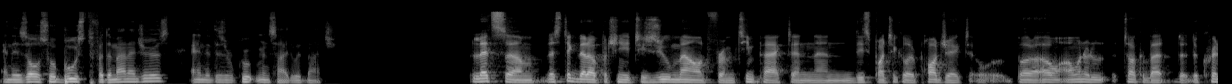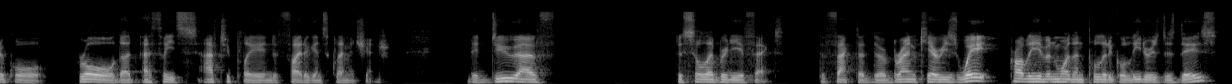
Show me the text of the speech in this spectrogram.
and there's also boost for the managers, and there's recruitment side with match. Let's um let's take that opportunity to zoom out from Teampact and and this particular project, but I, I want to talk about the, the critical role that athletes have to play in the fight against climate change. They do have the celebrity effect the fact that their brand carries weight, probably even more than political leaders these days.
